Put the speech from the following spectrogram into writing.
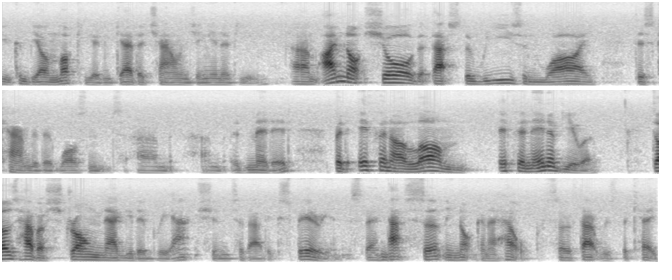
you can be unlucky and get a challenging interview. Um, I'm not sure that that's the reason why this candidate wasn't um, um, admitted, but if an alum, if an interviewer does have a strong negative reaction to that experience, then that's certainly not going to help. So if that was the case,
